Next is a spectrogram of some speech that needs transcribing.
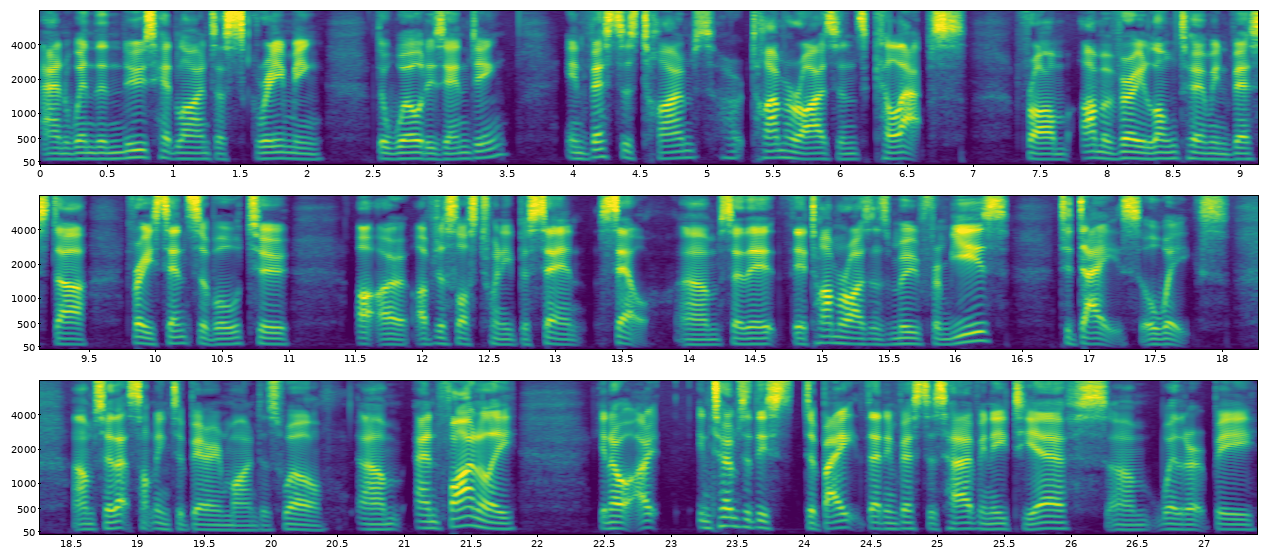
and when the news headlines are screaming the world is ending, investors' times, time horizons collapse from I'm a very long term investor, very sensible, to uh oh, I've just lost 20%, sell. Um, so their, their time horizons move from years to days or weeks. Um, so that's something to bear in mind as well. Um, and finally, you know, I, in terms of this debate that investors have in ETFs, um, whether it be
